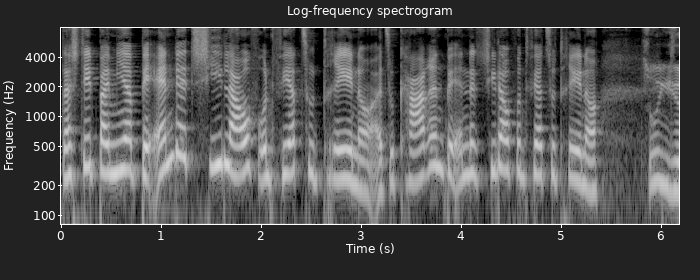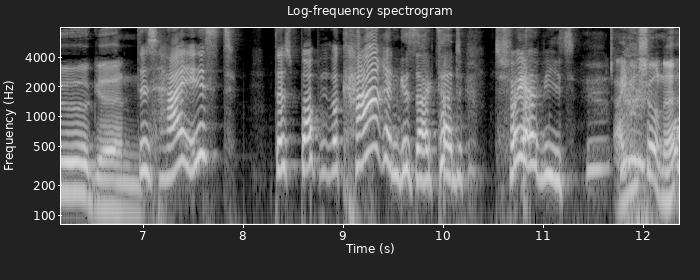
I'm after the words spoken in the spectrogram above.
da steht bei mir, beendet Skilauf und fährt zu Trainer. Also Karin beendet Skilauf und fährt zu Trainer. Zu Jürgen. Das heißt, dass Bob über Karen gesagt hat. Das war ja mies. Eigentlich schon, ne?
